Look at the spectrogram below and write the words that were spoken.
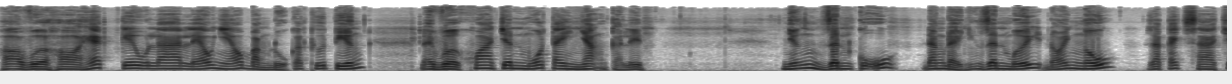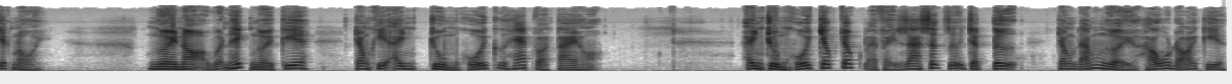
Họ vừa hò hét kêu la léo nhéo bằng đủ các thứ tiếng, lại vừa khoa chân múa tay nhặng cả lên. Những dân cũ đang đẩy những dân mới đói ngấu ra cách xa chiếc nồi. Người nọ vẫn hích người kia, trong khi anh trùm khối cứ hét vào tai họ. Anh trùm khối chốc chốc lại phải ra sức giữ trật tự trong đám người háu đói kia.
